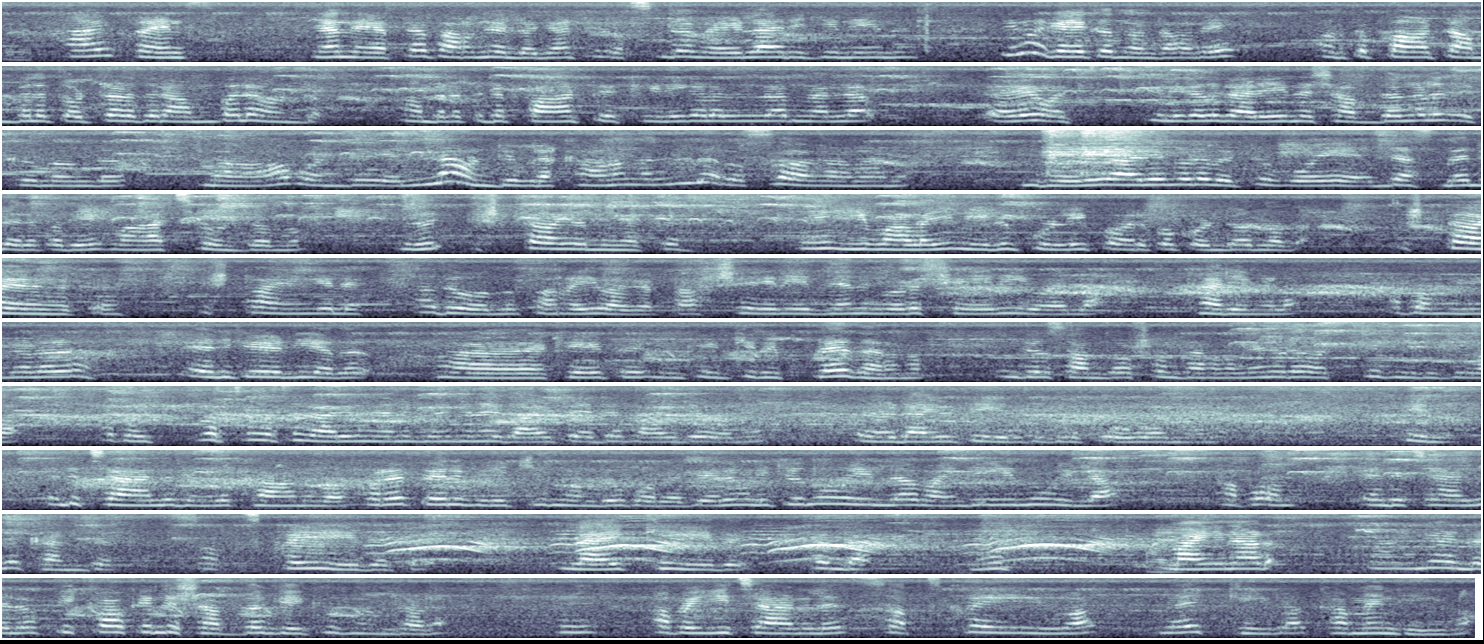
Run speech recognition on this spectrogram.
Hi friends ഞാൻ നേരത്തെ പറഞ്ഞല്ലോ ഞാൻ ടെറസിന്റെ മേളിലായിരിക്കുന്നതെന്ന് നിങ്ങൾ കേൾക്കുന്നുണ്ടോ അതെ? അവിടുത്തെ പാട്ട് അമ്പലം തൊട്ടടുത്തൊരു അമ്പലമുണ്ട്. അമ്പലത്തിന്റെ പാട്ട് കിളികളെല്ലാം നല്ല കിളികൾ കരയുന്ന ശബ്ദങ്ങൾ കേൾക്കുന്നുണ്ട്. മാവുണ്ട് എല്ലാം ഉണ്ട് ഇവിടെ. കാണാൻ നല്ല രസമാണ് കാണാൻ ഒരു കാര്യം കൂടെ വിട്ടുപോയേ. എന്റെ ഹസ്ബൻഡ് ഒരു പതിയെ വാച്ച് കൊണ്ടുവന്നു. ഇത് ഇഷ്ടമായോ നിങ്ങൾക്ക്? ഈ വളയും ഇത് പുള്ളിപ്പോരൊക്കെ കൊണ്ടുവന്നത്. ഇഷ്ടമായോ നിങ്ങൾക്ക്? ഇഷ്ടമായെങ്കിൽ അത് ഒന്ന് പറയുക കേട്ടോ. ഷെയർ ചെയ്ത് ഞാൻ നിങ്ങളോട് ഷെയർ ചെയ്യുമല്ല കാര്യങ്ങൾ. അപ്പം നിങ്ങൾ എനിക്ക് വേണ്ടി അത് കേട്ട് എനിക്ക് എനിക്ക് റിപ്ലൈ തരണം. എനിക്കൊരു സന്തോഷം തരണം. ഞാനിവിടെ ഒറ്റയ്ക്ക് ഇരിക്കുക അപ്പോൾ കുറച്ച് കുറച്ച് കാര്യങ്ങൾ ഞാൻ ഇങ്ങനെ ഇതായിട്ട് എന്റെ മൈൻഡ് ഒന്ന് ഡൈവേർട്ട് ചെയ്തിട്ട് പോകുക ഞാൻ. പിന്നെ എന്റെ ചാനൽ നിങ്ങൾ കാണുക. കുറേ പേര് വിളിക്കുന്നുണ്ട് കുറേ പേര് വിളിക്കുന്നുമില്ല മൈൻഡ് ചെയ്യുന്നുമില്ല അപ്പം എന്റെ ചാനൽ കണ്ട് സബ്സ്ക്രൈബ് ചെയ്തിട്ട് ലൈക്ക് ചെയ്ത് കണ്ടോ? മൈനാട് മൈനല്ലോ പിക്കോക്കിന്റെ ശബ്ദം കേൾക്കുന്നുണ്ട് അവിടെ. അപ്പോൾ ഈ ചാനൽ സബ്സ്ക്രൈബ് ചെയ്യുക ലൈക്ക് ചെയ്യുക കമന്റ് ചെയ്യുക.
